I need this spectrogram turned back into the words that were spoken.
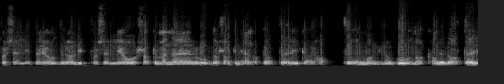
forskjellige perioder og litt forskjellige årsaker, men eh, hovedårsaken er nok at vi ikke har hatt eh, mange nok gode nok kandidater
